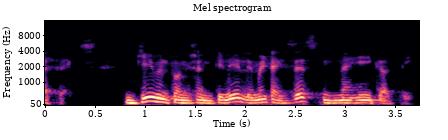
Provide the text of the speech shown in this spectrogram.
f x given function के लिए लिमिट एग्जिस्ट नहीं करती।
